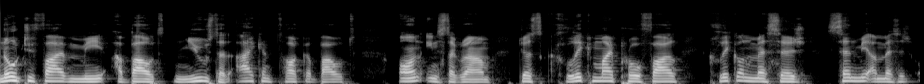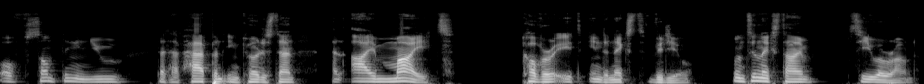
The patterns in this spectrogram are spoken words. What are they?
notify me about news that I can talk about on Instagram. Just click my profile, click on message, send me a message of something new that have happened in Kurdistan and I might cover it in the next video. Until next time, see you around.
